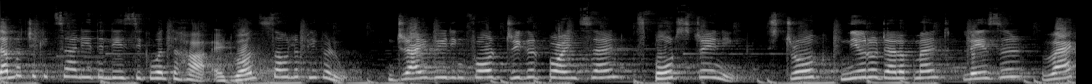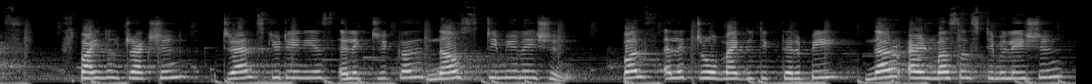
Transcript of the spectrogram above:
ನಮ್ಮ ಚಿಕಿತ್ಸಾಲಯದಲ್ಲಿ ಸಿಗುವಂತಹ ಅಡ್ವಾನ್ಸ್ ಸೌಲಭ್ಯಗಳು dry needling for trigger points and sports training stroke neuro development laser wax spinal traction transcutaneous electrical nerve stimulation pulse electromagnetic therapy, nerve and muscle stimulation,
